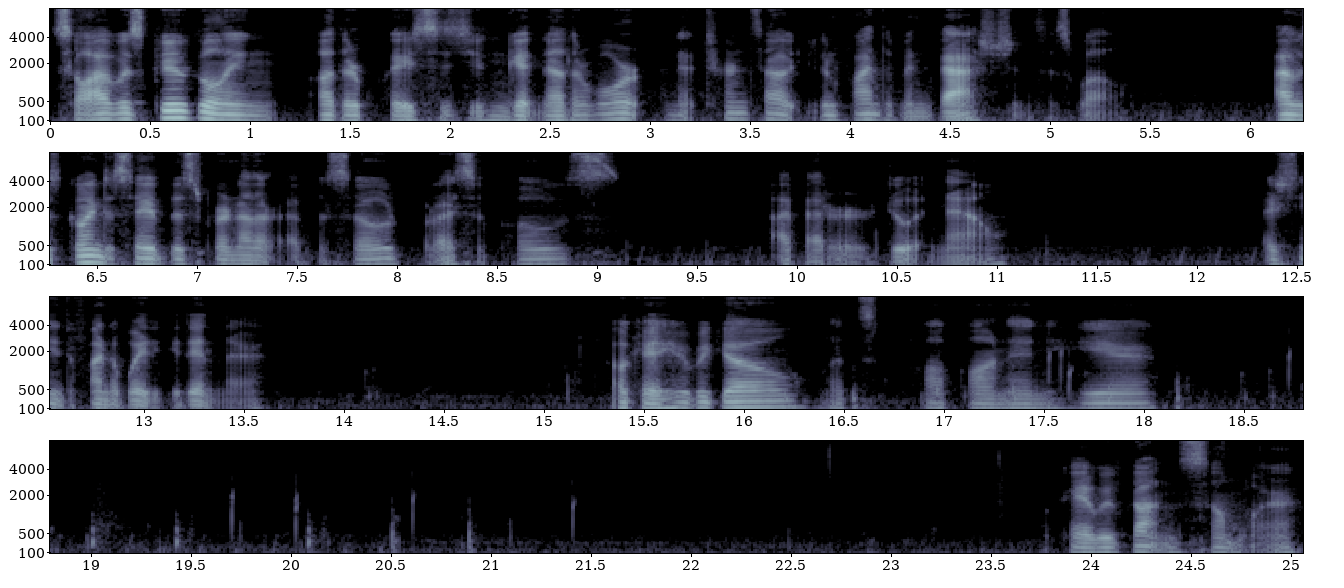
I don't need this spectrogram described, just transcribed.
So I was googling other places you can get nether wart, and it turns out you can find them in bastions as well. I was going to save this for another episode, but I suppose I better do it now. I just need to find a way to get in there. Okay, here we go. Let's pop on in here. Okay, we've gotten somewhere.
